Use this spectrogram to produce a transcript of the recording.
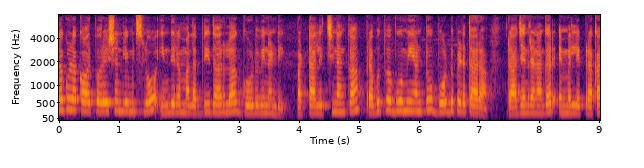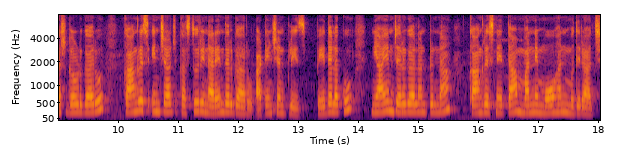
బండ్లగూడ కార్పొరేషన్ లిమిట్స్లో ఇందిరమ్మ లబ్ధిదారుల గోడు వినండి. పట్టాలిచ్చినాక ప్రభుత్వ భూమి అంటూ బోర్డు పెడతారా? రాజేంద్రనగర్ ఎమ్మెల్యే ప్రకాష్ గౌడ్ గారు కాంగ్రెస్ in charge Kasturi Narender garu. Attention please. పేదలకు న్యాయం జరగాలంటున్న కాంగ్రెస్ నేత మన్నె మోహన్ ముదిరాజ్.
